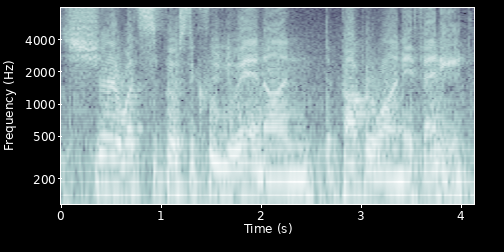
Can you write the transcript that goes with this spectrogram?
sure what's supposed to clue you in on the proper one, if any.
